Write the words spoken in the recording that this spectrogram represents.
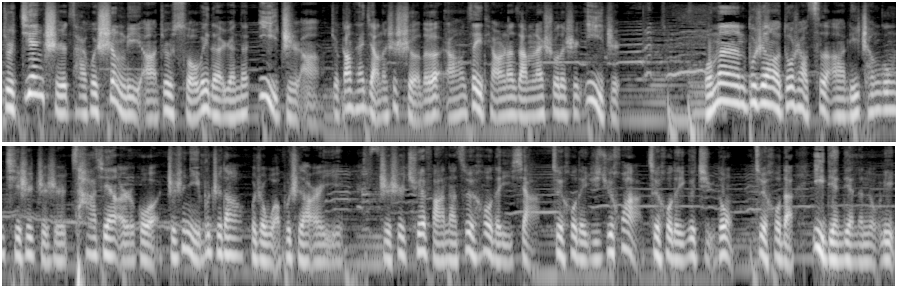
就是坚持才会胜利啊，就是所谓的人的意志啊。就刚才讲的是舍得，然后这一条呢，咱们来说的是意志。我们不知道有多少次啊，离成功其实只是擦肩而过，只是你不知道或者我不知道而已，只是缺乏那最后的一下、最后的一句话、最后的一个举动、最后的一点点的努力。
